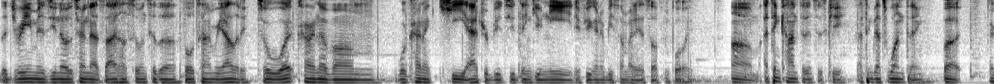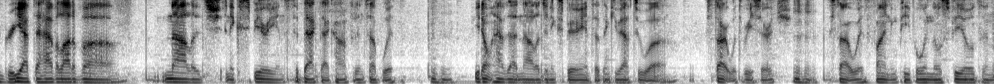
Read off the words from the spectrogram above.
the dream is you know to turn that side hustle into the full-time reality. So what kind of um what kind of key attributes you think you need if you're gonna be somebody that's self employed? Um, I think confidence is key. I think that's one thing, but Agree. you have to have a lot of uh, knowledge and experience to back that confidence up with. If you don't have that knowledge and experience, I think you have to uh, start with research. Start with finding people in those fields and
